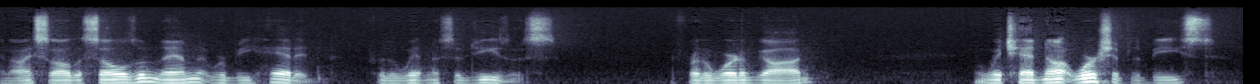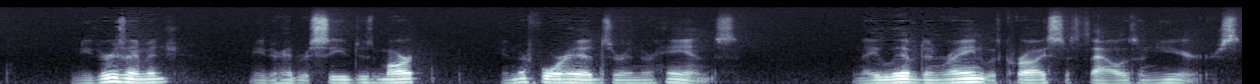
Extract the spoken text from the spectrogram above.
And I saw the souls of them that were beheaded for the witness of Jesus, for the word of God, which had not worshipped the beast, neither his image, neither had received his mark in their foreheads or in their hands. And they lived and reigned with Christ a thousand years.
